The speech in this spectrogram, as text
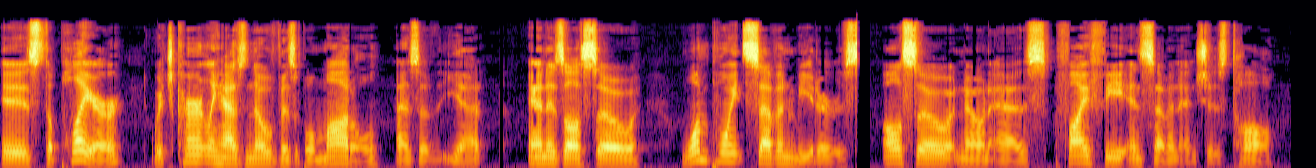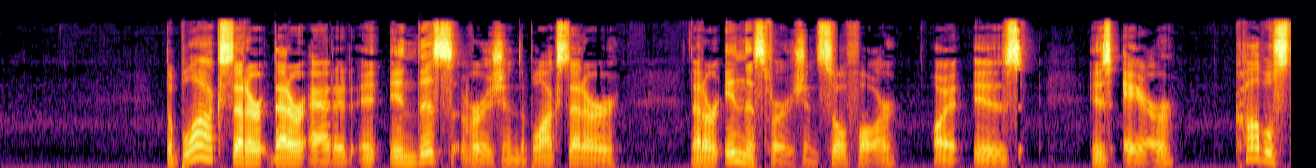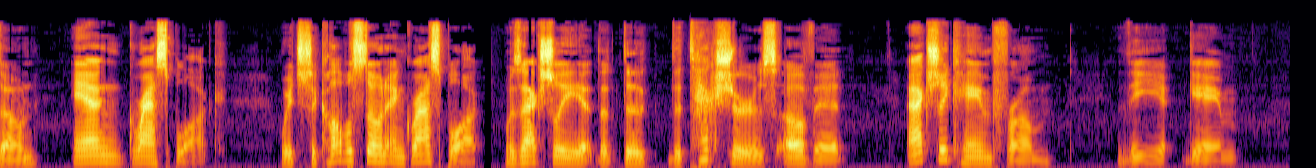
is the player, which currently has no visible model as of yet, and is also 1.7 meters, also known as 5 feet and 7 inches tall. The blocks that are that are added in, in this version, the blocks that are that are in this version so far is is air, cobblestone, and grass block, which the cobblestone and grass block was actually the the the textures of it actually came from the game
